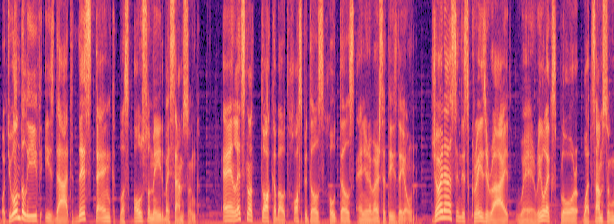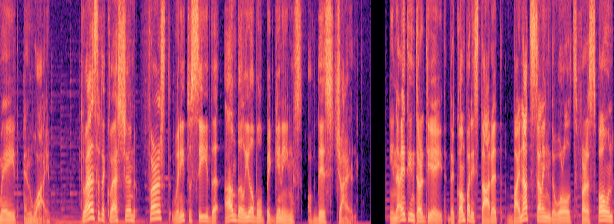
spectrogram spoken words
What you won't believe is that this tank was also made by Samsung. And let's not talk about hospitals, hotels, and universities they own. Join us in this crazy ride where we will explore what Samsung made and why. To answer the question, first we need to see the unbelievable beginnings of this giant. In 1938, the company started by not selling the world's first phone,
